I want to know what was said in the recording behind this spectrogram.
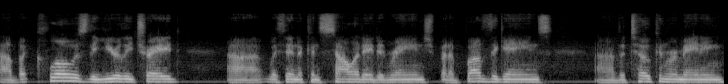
uh, but closed the yearly trade uh, within a consolidated range, but above the gains. Uh, the token remaining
